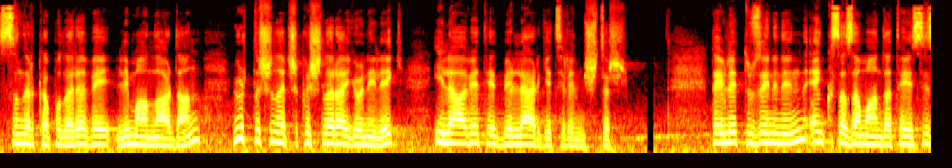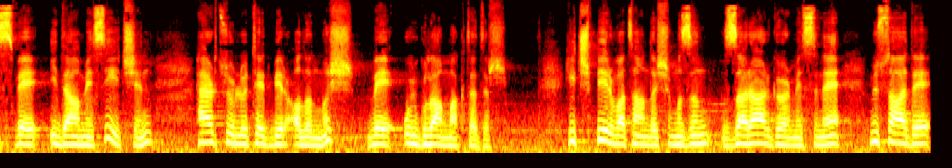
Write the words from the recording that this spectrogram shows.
sınır kapıları ve limanlardan yurt dışına çıkışlara yönelik ilave tedbirler getirilmiştir. Devlet düzeninin en kısa zamanda tesis ve idamesi için her türlü tedbir alınmış ve uygulanmaktadır. Hiçbir vatandaşımızın zarar görmesine müsaade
